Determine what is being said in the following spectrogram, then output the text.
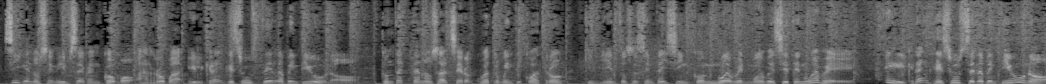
Síguenos en Instagram como arroba el gran Jesús de la 21. Contáctanos al 0424 565 9979. El gran Jesús de la 21.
